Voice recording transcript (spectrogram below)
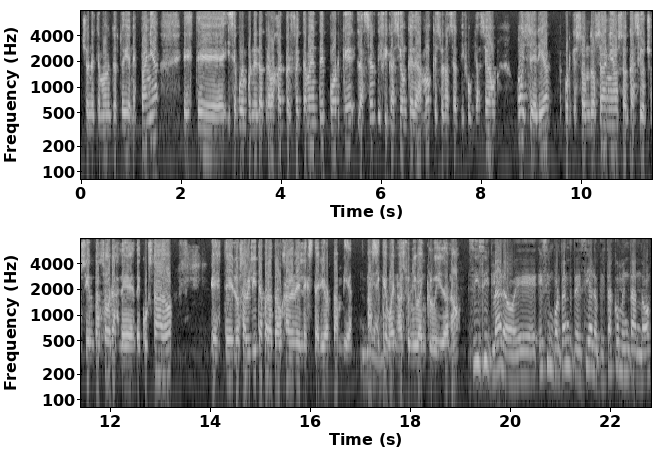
Yo en este momento estoy en España este, y se pueden poner a trabajar perfectamente porque la certificación que damos, que es una certificación muy seria, porque son dos años, son casi 800 horas de, de cursado, este, los habilita para trabajar en el exterior también. Así que bueno, es un IVA incluido, ¿no? Sí, sí, claro. Eh, es importante, te decía, lo que estás comentando,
